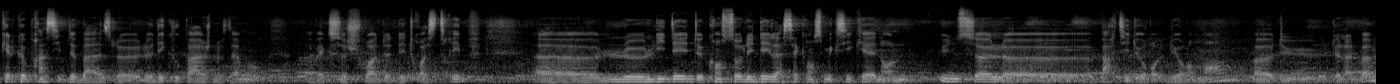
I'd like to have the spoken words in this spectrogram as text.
quelques principes de base, le, découpage notamment, avec ce choix de, des trois strips, euh, l'idée de consolider la séquence mexicaine en une seule euh, partie du, roman, euh, de l'album.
